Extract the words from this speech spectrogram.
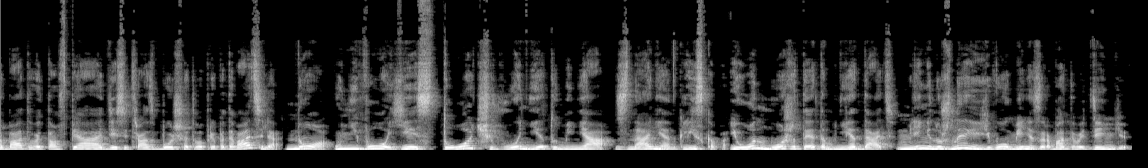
зарабатывать там в 5-10 раз больше этого преподавателя, но у него есть то, чего нет у меня. Знание английского. И он может это мне дать. Мне не нужны его умения зарабатывать деньги.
